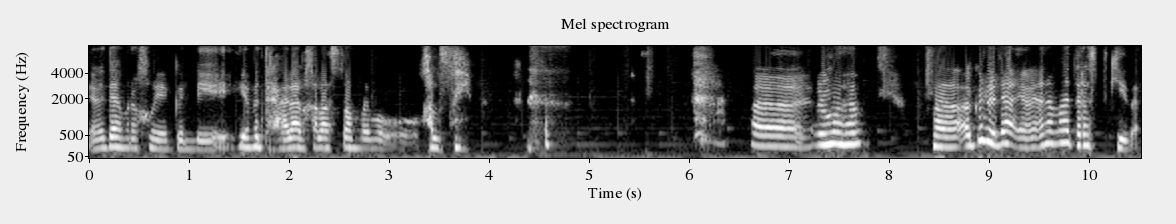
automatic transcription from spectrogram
يعني دائما أخوي يقول لي يا بنت الحلال خلاص صمم وخلصين آه المهم فأقول له لا يعني أنا ما درست كذا.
